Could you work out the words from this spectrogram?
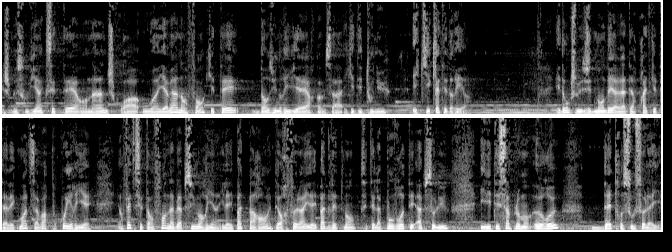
Je me souviens que c'était en Inde, je crois, où il y avait un enfant qui était dans une rivière comme ça et qui était tout nu et qui éclatait de rire. Et donc j'ai demandé à l'interprète qui était avec moi de savoir pourquoi il riait. Et en fait, cet enfant n'avait absolument rien. Il n'avait pas de parents, il était orphelin, il n'avait pas de vêtements. C'était la pauvreté absolue. Il était simplement heureux d'être sous le soleil.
